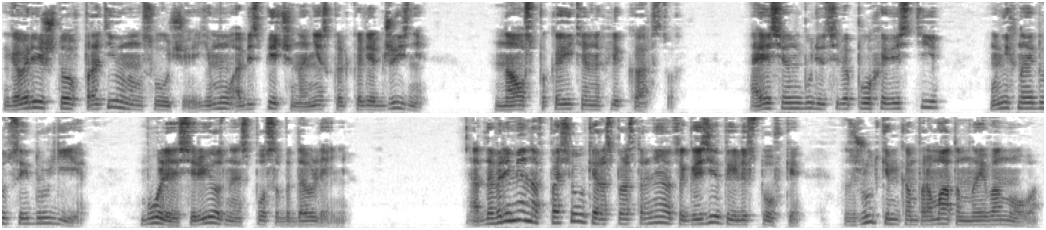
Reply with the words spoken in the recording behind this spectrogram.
говорит, что в противном случае ему обеспечено несколько лет жизни на успокоительных лекарствах, а если он будет себя плохо вести, у них найдутся и другие, более серьезные способы давления. Одновременно в поселке распространяются газеты и листовки с жутким компроматом на Иванова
